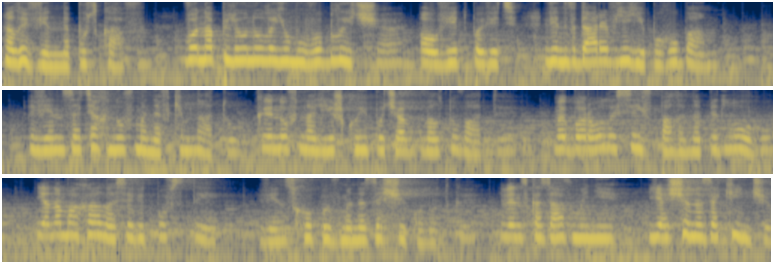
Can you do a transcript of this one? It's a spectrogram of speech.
але він не пускав. Вона плюнула йому в обличчя, а у відповідь він вдарив її по губам. Він затягнув мене в кімнату, кинув на ліжко і почав гвалтувати. Ми боролися і впали на підлогу. Я намагалася відповсти. Він схопив мене за щиколотки. Він сказав мені, я ще не закінчив.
